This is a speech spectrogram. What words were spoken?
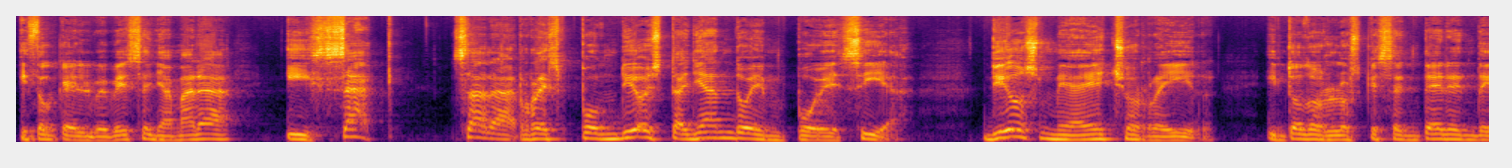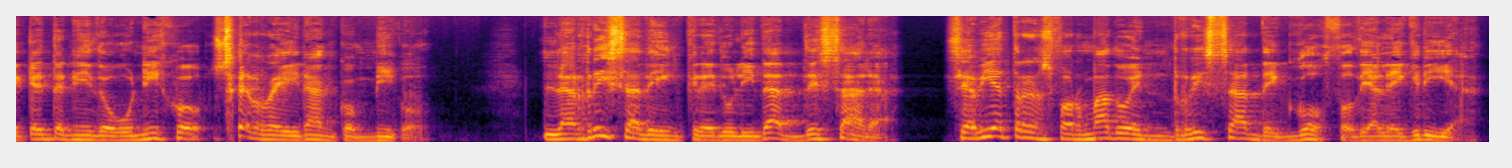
Hizo que el bebé se llamara Isaac. Sara respondió estallando en poesía. Dios me ha hecho reír, y todos los que se enteren de que he tenido un hijo se reirán conmigo. La risa de incredulidad de Sara se había transformado en risa de gozo, de alegría.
